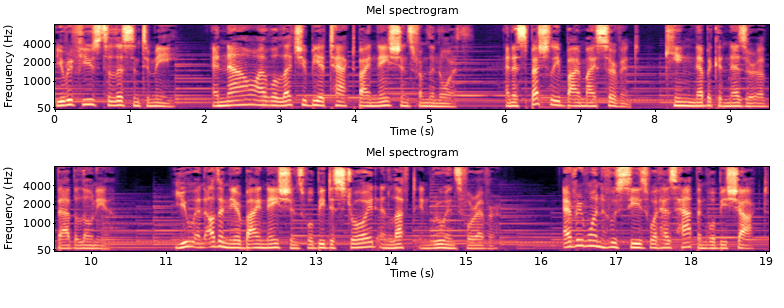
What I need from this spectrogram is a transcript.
You refused to listen to me, and now I will let you be attacked by nations from the north, and especially by my servant, King Nebuchadnezzar of Babylonia. You and other nearby nations will be destroyed and left in ruins forever. Everyone who sees what has happened will be shocked,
